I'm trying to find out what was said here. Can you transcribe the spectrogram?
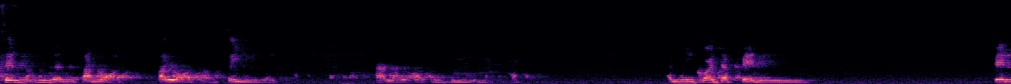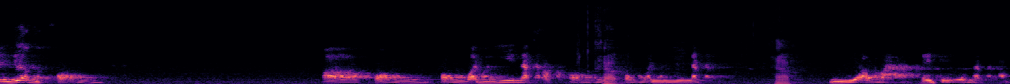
เส้นน้ำเงินตลอดตลอดทั้งปีเลยครับถ้าเราเอาไปดูนะครับ อันนี้ก็จะเป็น เป็นเรื่องของเอ่อของของวันนี้นะครับ ของครับของวันนี้นะครับครับที่เอามาให้ดูนะครับ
